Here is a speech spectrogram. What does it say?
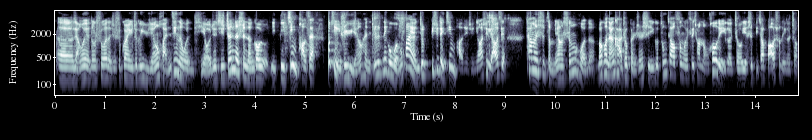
呃，两位也都说的，就是关于这个语言环境的问题。我觉得其实真的是能够你你浸泡在，不仅仅是语言环境，就是那个文化呀，你就必须得浸泡进去。你要去了解他们是怎么样生活的。包括南卡州本身是一个宗教氛围非常浓厚的一个州，也是比较保守的一个州。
